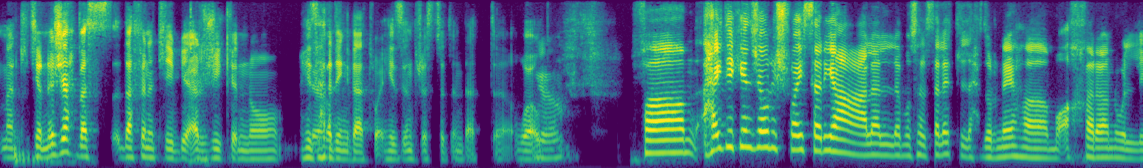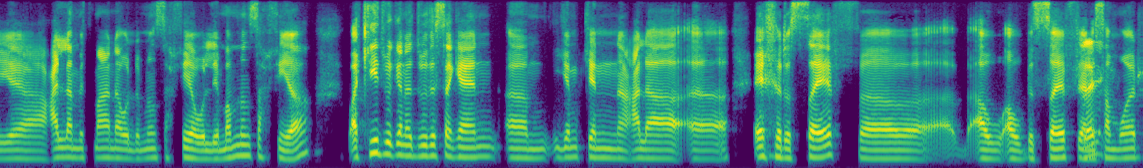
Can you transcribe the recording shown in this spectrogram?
ما كثير نجح بس definitely بيأرجيك إنه he's yeah. heading that way he's interested in that uh, world. Yeah. فهيدي كان جولة شوي سريعة على المسلسلات اللي حضرناها مؤخرا واللي علمت معنا واللي بننصح فيها واللي ما بننصح فيها. وأكيد we're gonna do this again يمكن على uh, آخر الصيف uh, أو أو بالصيف يعني somewhere.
